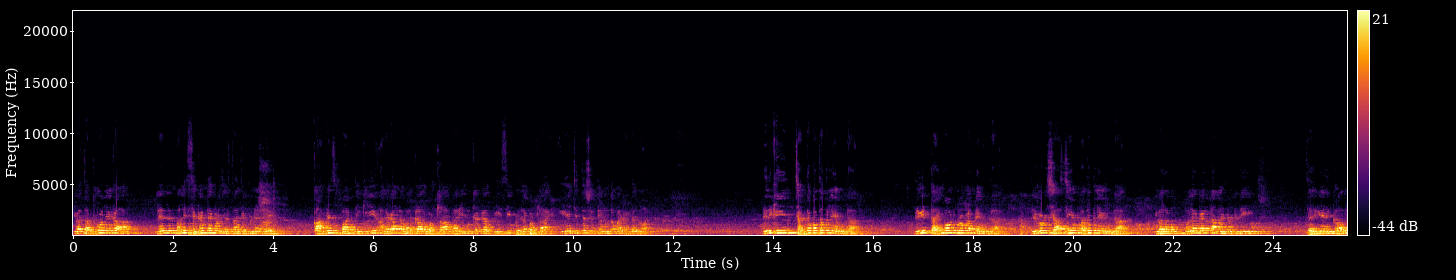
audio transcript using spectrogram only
ఇవ తట్టుకోలేక లేదు లేదు, మళ్ళీ సెకండ్ టైం కూడా చేస్తా అని చెప్పిందంటే కాంగ్రెస్ పార్టీకి అనగాన వర్గాల పట్ల మరీ ముఖ్యంగా బీసీ ప్రజల పట్ల ఏ చిత్తశుద్ధి ఉందో మనకు అర్థం కావాలి దీనికి చట్టబద్ధత లేకుండా దీనికి టైం బౌండ్ ప్రోగ్రామ్ లేకుండా దీనికి ఒక శాస్త్రీయ పద్ధతి లేకుండా ఇవాళ కులగణన అనేటువంటిది జరిగేది కాదు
